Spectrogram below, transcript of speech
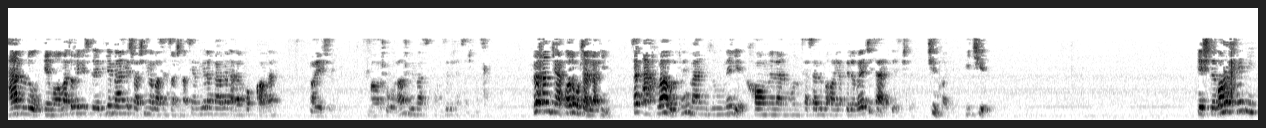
عقل و امامت و خیلی چیزای دیگه بعضی شاشنی و بحث انسان شناسی هم می‌گیرن. قبلا الان خب کاملا رایج شده معارف قرآن یه بحث حاضرش انسان شناسی بخوام که افعال مکلفین مثلا اخلاق رو تو این منظومه کاملا منتصب به آیات روایت چه تعریفی ازش داره چی می‌خواد این چیه اشتباه خیلی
